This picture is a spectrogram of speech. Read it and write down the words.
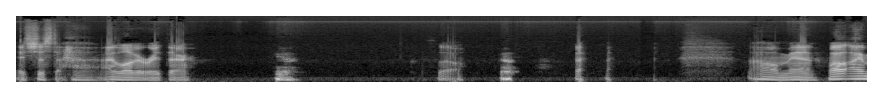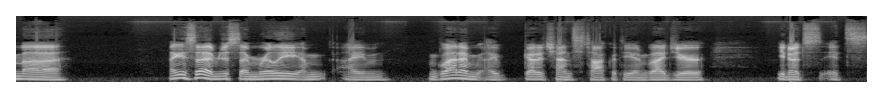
it's just I love it right there. Yeah. So. Yeah. oh man. Well, I'm. uh Like I said, I'm just. I'm really. I'm. I'm. I'm glad I'm. I got a chance to talk with you. I'm glad you're. You know, it's it's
